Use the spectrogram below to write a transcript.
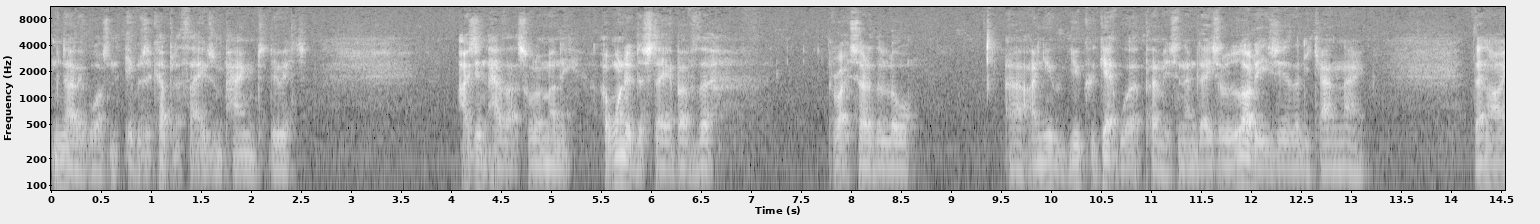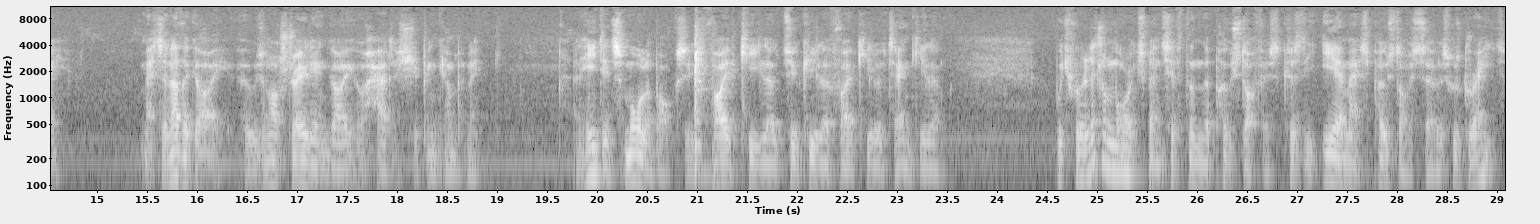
no it wasn't. It was a couple of thousand pounds to do it. I didn't have that sort of money. I wanted to stay above the, the right side of the law. Uh, I knew you could get work permits in them days a lot easier than you can now. Then I met another guy who was an Australian guy who had a shipping company And he did smaller boxes, 5 kilo, 2 kilo, 5 kilo, 10 kilo, which were a little more expensive than the post office because the EMS post office service was great.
